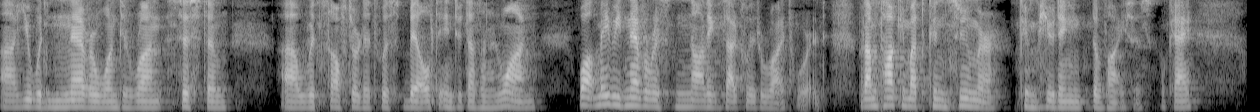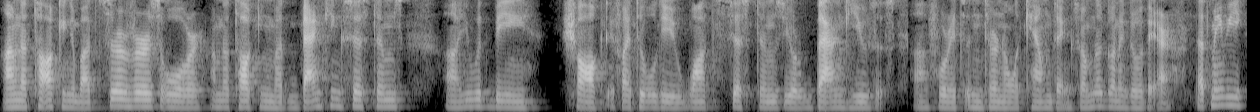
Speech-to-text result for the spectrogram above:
Uh, you would never want to run a system uh, with software that was built in 2001. Well, maybe never is not exactly the right word, but I'm talking about consumer computing devices, okay? I'm not talking about servers or I'm not talking about banking systems. Uh, you would be shocked if I told you what systems your bank uses uh, for its internal accounting. So I'm not going to go there. That may be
